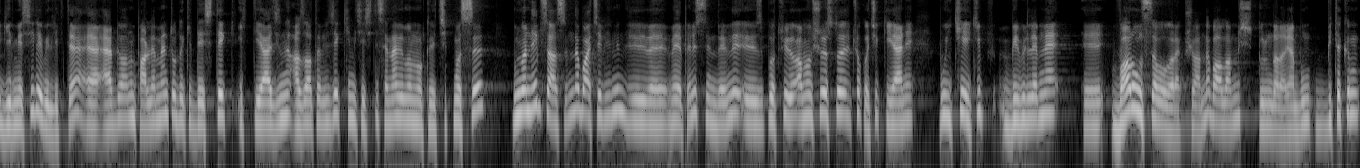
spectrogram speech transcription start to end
girmesiyle birlikte e, Erdoğan'ın parlamentodaki destek ihtiyacını azaltabilecek kimi çeşitli senaryoların ortaya çıkması bunların hepsi aslında Bahçeli'nin e, ve MHP'nin sinirlerini e, zıplatıyor. Ama şurası da çok açık ki yani bu iki ekip birbirlerine varoluşsal olarak şu anda bağlanmış durumdalar. Yani bu, bir takım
